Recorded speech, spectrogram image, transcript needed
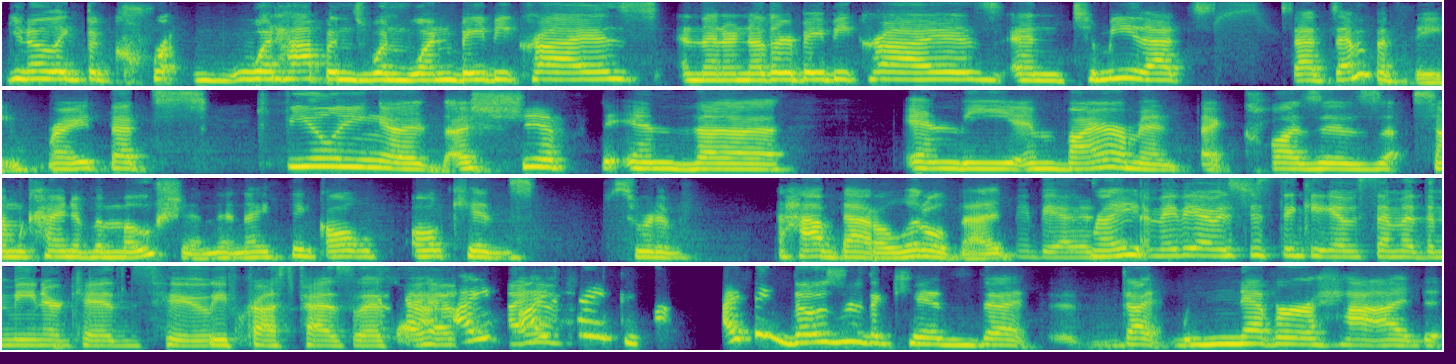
you know like the cr- what happens when one baby cries and then another baby cries and to me that's that's empathy right that's feeling a, a shift in the in the environment that causes some kind of emotion and i think all all kids sort of have that a little bit. Maybe I was right. Maybe I was just thinking of some of the meaner kids who we've crossed paths with. Yeah, I, have, I, I, have, I, think I think those are the kids that that never had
